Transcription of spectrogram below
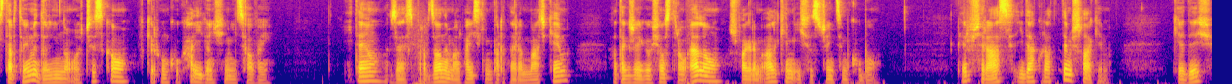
Startujemy Doliną Olczyską w kierunku hali gąsienicowej. Idę ze sprawdzonym alpejskim partnerem Maćkiem, a także jego siostrą Elą, szwagrem Alkiem i siostrzeńcem Kubą. Pierwszy raz idę akurat tym szlakiem. Kiedyś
